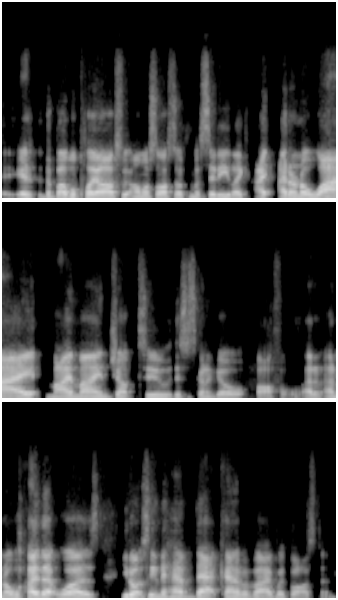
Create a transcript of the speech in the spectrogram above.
it, the bubble playoffs, we almost lost Oklahoma City. Like I, I don't know why my mind jumped to this is gonna go awful. I don't, I don't know why that was. You don't seem to have that kind of a vibe with Boston.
